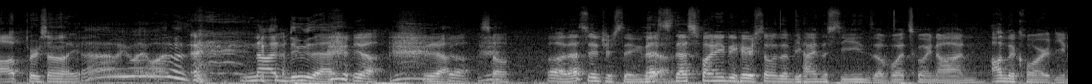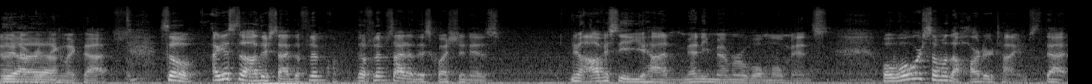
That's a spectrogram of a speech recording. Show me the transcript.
up or something like, ah, we might want to not do that. yeah. Yeah. Yeah. So Oh, that's interesting. That's Yeah. that's funny to hear some of the behind the scenes of what's going on on the court, you know, Yeah, and everything yeah. like that. So I guess the other side, the flip, the flip side of this question is, you know, obviously you had many memorable moments, but what were some of the harder times that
